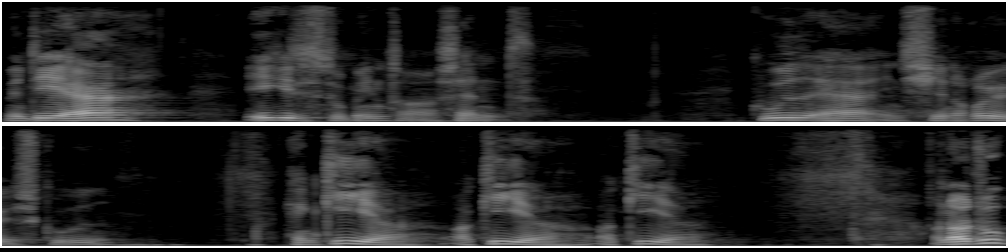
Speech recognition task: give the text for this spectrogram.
men det er ikke desto mindre sandt. Gud er en generøs Gud. Han giver og giver og giver. Og når du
